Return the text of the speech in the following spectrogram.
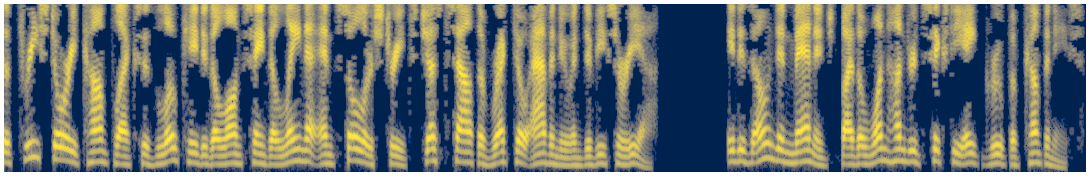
The three-story complex is located along St. Elena and Soler Streets just south of Recto Avenue and Divisoria. It is owned and managed by the 168 group of companies.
